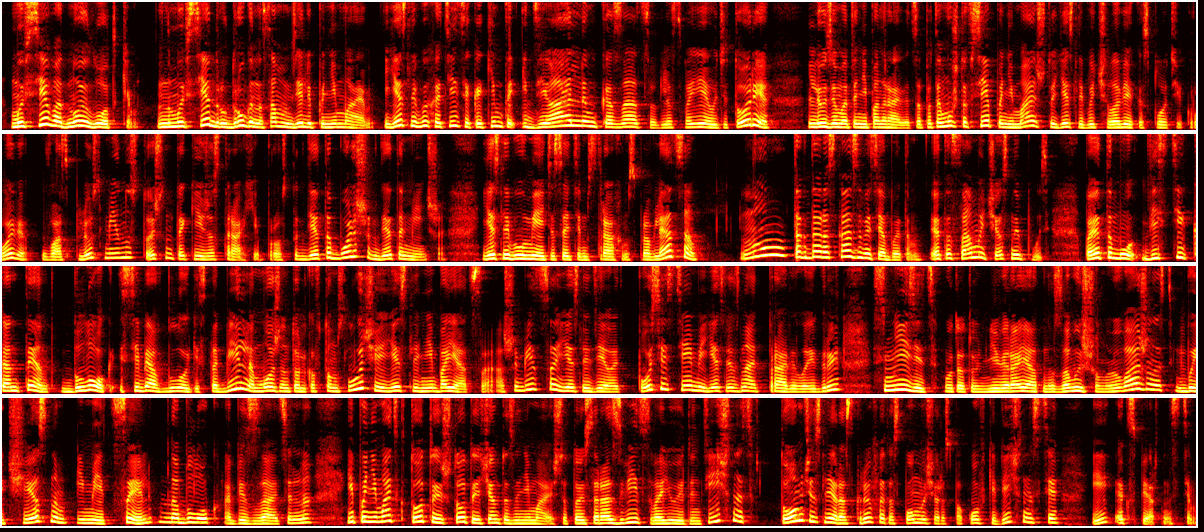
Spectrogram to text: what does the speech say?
Мы все в одной лодке, но мы все друг друга на самом деле понимаем. Если вы хотите каким-то идеальным казаться для своей аудитории, людям это не понравится, потому что все понимают, что если вы человек из плоти и крови, у вас плюс-минус точно такие же страхи, просто где-то больше, где-то меньше. Если вы умеете с этим страхом справляться, ну, тогда рассказывайте об этом. Это самый честный путь. Поэтому вести контент, блог себя в блоге стабильно можно только в том случае, если не бояться ошибиться, если делать по системе, если знать правила игры, снизить вот эту невероятно завышенную важность, быть честным, иметь цель на блог обязательно и понимать, кто ты и что ты и чем ты занимаешься. То есть развить свою идентичность в том числе раскрыв это с помощью распаковки личности и экспертности.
